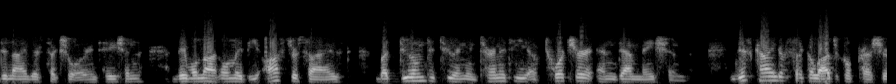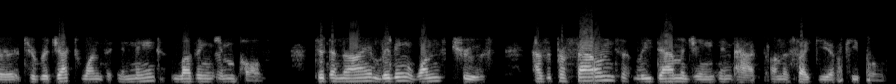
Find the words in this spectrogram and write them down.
deny their sexual orientation, they will not only be ostracized, but doomed to an eternity of torture and damnation. This kind of psychological pressure to reject one's innate loving impulse, to deny living one's truth, has a profoundly damaging impact on the psyche of people.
